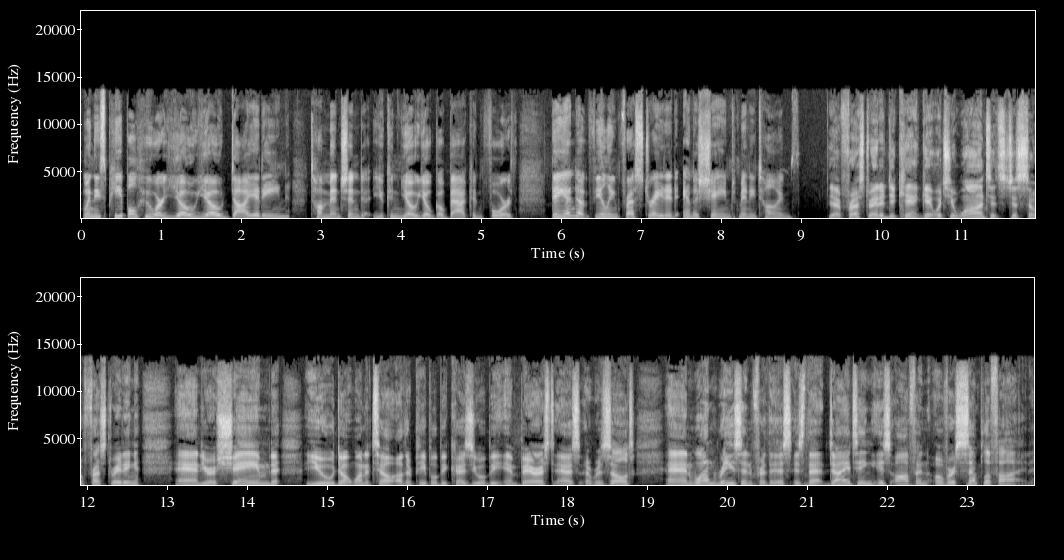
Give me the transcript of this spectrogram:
when these people who are yo yo dieting, Tom mentioned you can yo yo go back and forth, they end up feeling frustrated and ashamed many times. Yeah, frustrated. You can't get what you want. It's just so frustrating. And you're ashamed. You don't want to tell other people because you will be embarrassed as a result. And one reason for this is that dieting is often oversimplified.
